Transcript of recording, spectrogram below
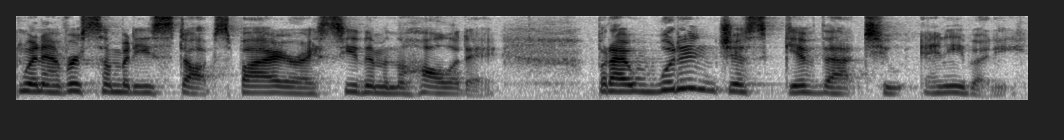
whenever somebody stops by or I see them in the holiday. But I wouldn't just give that to anybody.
